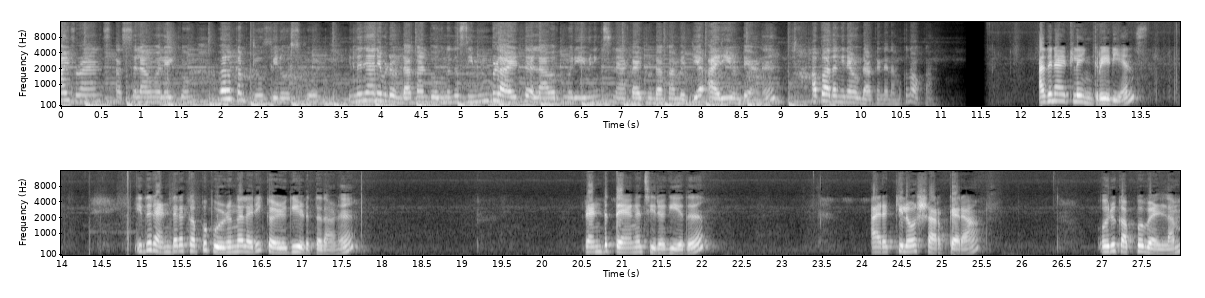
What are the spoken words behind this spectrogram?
ഹായ് ഫ്രണ്ട്സ് അസ്സലാം വലൈക്കും വെൽക്കം ടു ഫിനോസ് വേൾഡ് ഇന്ന് ഞാൻ ഇവിടെ ഉണ്ടാക്കാൻ പോകുന്നത് സിമ്പിളായിട്ട് എല്ലാവർക്കും ഒരു ഈവനിങ് സ്നാക്കായിട്ട് ഉണ്ടാക്കാൻ പറ്റിയ അരിയുണ്ടയാണ്. അപ്പോൾ അതെങ്ങനെയാണ് ഉണ്ടാക്കേണ്ടത് നമുക്ക് നോക്കാം. അതിനായിട്ടുള്ള ഇൻഗ്രീഡിയൻസ് ഇത് രണ്ടര കപ്പ് പുഴുങ്ങലരി കഴുകിയെടുത്തതാണ്. രണ്ട് തേങ്ങ ചിരകിയത്. അര കിലോ ശർക്കര. ഒരു കപ്പ് വെള്ളം.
